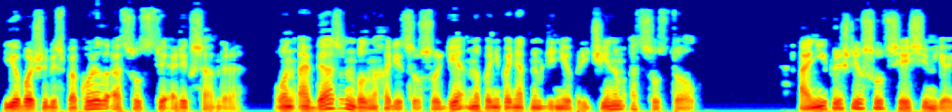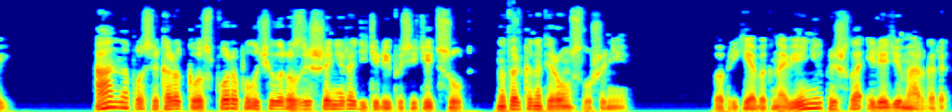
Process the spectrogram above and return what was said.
Ее больше беспокоило отсутствие Александра. Он обязан был находиться в суде, но по непонятным для нее причинам отсутствовал. Они пришли в суд всей семьей. Анна после короткого спора получила разрешение родителей посетить суд, но только на первом слушании. Вопреки обыкновению пришла и леди Маргарет.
